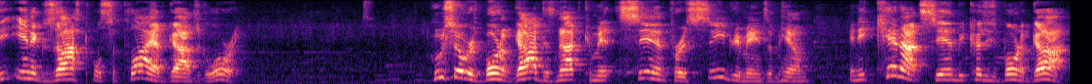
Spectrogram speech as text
the inexhaustible supply of God's glory. Whosoever is born of God does not commit sin, for his seed remains of him, and he cannot sin because he's born of God.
